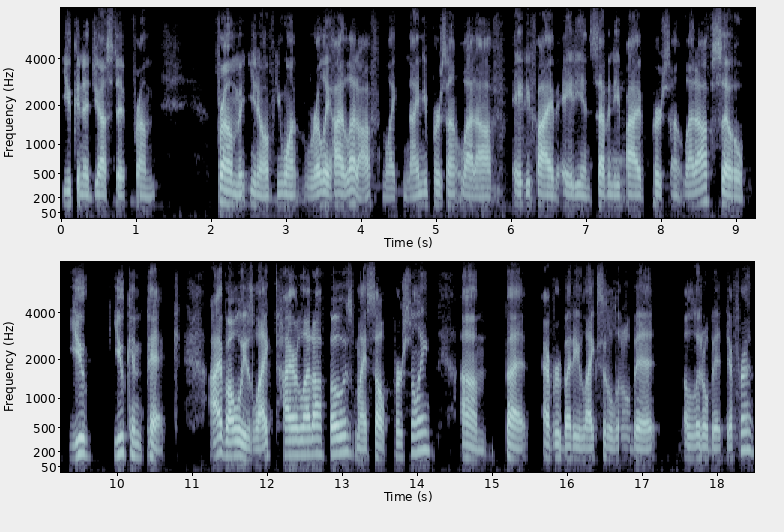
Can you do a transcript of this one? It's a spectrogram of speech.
You can adjust it from from you know if you want really high let off like 90% let off 85 80 and 75% let off so you you can pick. I've always liked higher let off bows myself personally um, but everybody likes it a little bit a little bit different.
